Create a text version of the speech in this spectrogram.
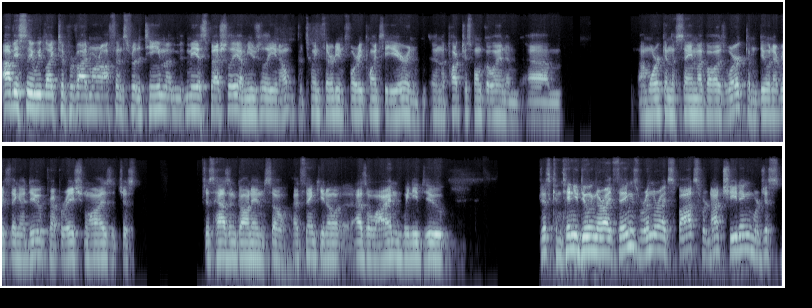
obviously, we'd like to provide more offense for the team. Me especially, I'm usually you know between 30 and 40 points a year, and and the puck just won't go in. And um, I'm working the same I've always worked. I'm doing everything I do preparation wise. It just just hasn't gone in. So I think you know, as a line, we need to just continue doing the right things. We're in the right spots. We're not cheating. We're just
